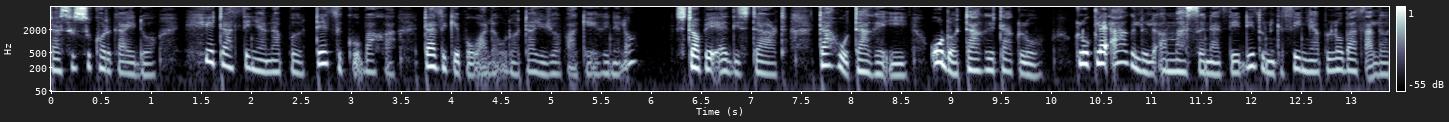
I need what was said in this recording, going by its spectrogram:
တာဆုစုခေါ်ကိုင်တော့ဟိတာစညာနာပတဲစကူဘာခတာစကေပဝါလောတော့တာယူရပါကေခင်းနော် stop it at the start တာဟိုတာကေဤအိုတော့တာကေတာကလို ကလုကလေအားကလူလအမဆနာတိဒီတုန်ကစညာပလောဘာသာလော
